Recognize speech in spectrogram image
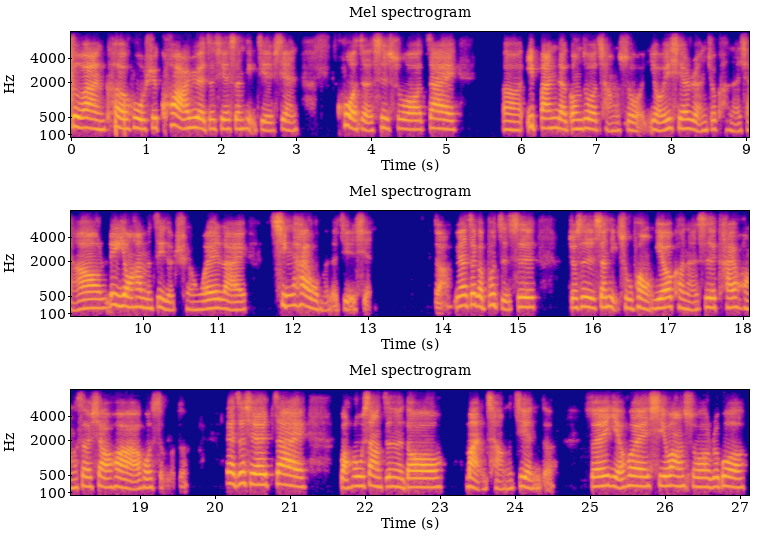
个案客户去跨越这些身体界限，或者是说在呃一般的工作场所，有一些人就可能想要利用他们自己的权威来侵害我们的界限，对吧？因为这个不只是就是身体触碰，也有可能是开黄色笑话啊或什么的。因为这些在网络上真的都蛮常见的，所以也会希望说，如果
